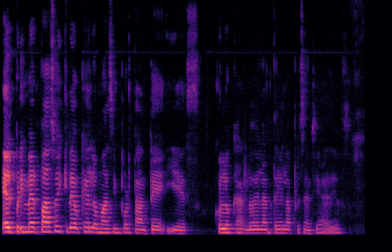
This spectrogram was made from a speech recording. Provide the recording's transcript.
el primer paso y creo que lo más importante y es colocarlo delante de la presencia de Dios.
